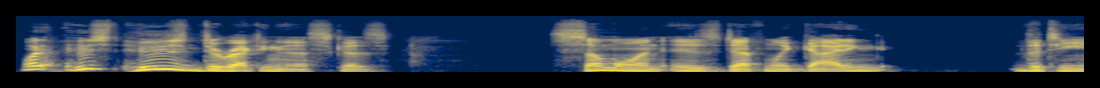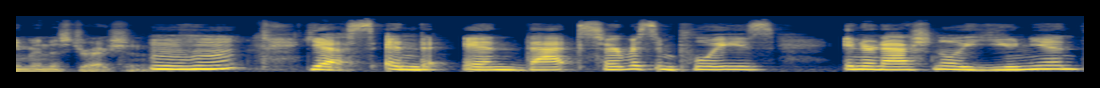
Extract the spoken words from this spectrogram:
What? Who's who's directing this? Because someone is definitely guiding the team in this direction. Mm-hmm. Yes, and and that Service Employees International Union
